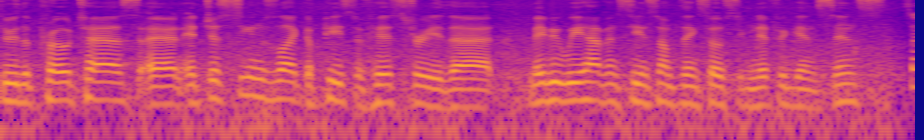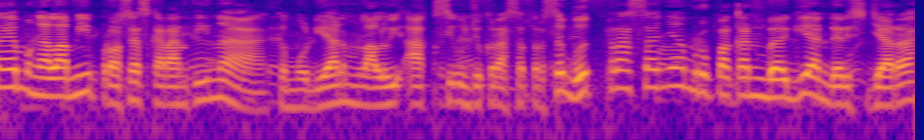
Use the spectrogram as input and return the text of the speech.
through the protests, and it just seems like a piece of history that maybe we haven't seen something so significant since. Saya mengalami proses karantina, kemudian melalui aksi unjuk rasa tersebut, rasanya merupakan bagian dari sejarah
